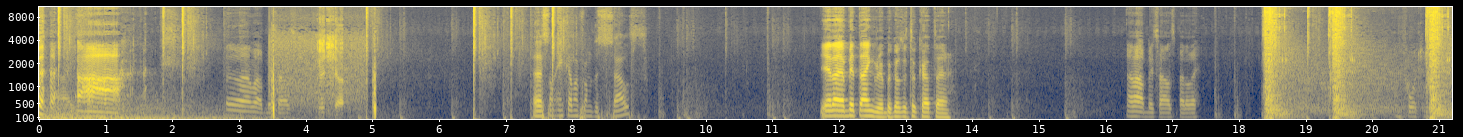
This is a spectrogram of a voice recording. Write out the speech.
Ah! Oh, I'm out of missiles. Good shot. Uh, some incoming from the south. Yeah, they're a bit angry because we took out there. I'm out of missiles, by the way. Unfortunately.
